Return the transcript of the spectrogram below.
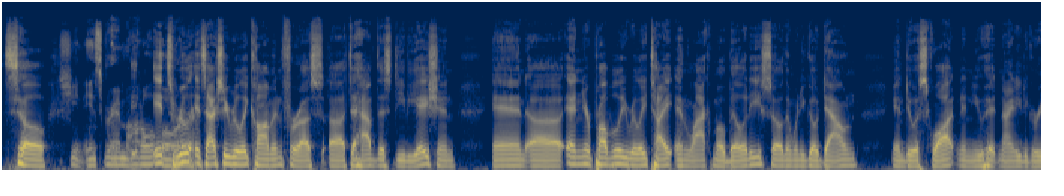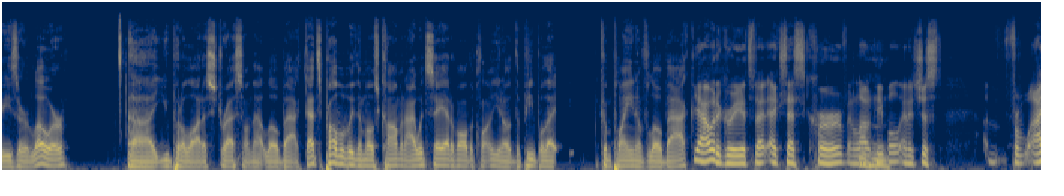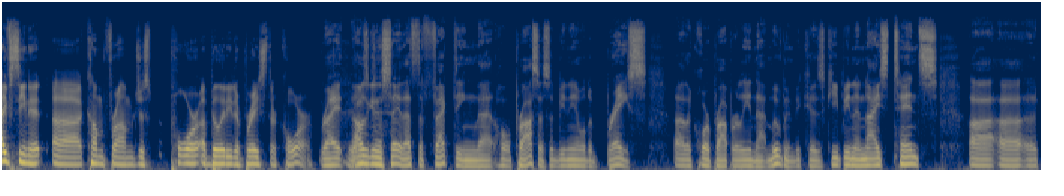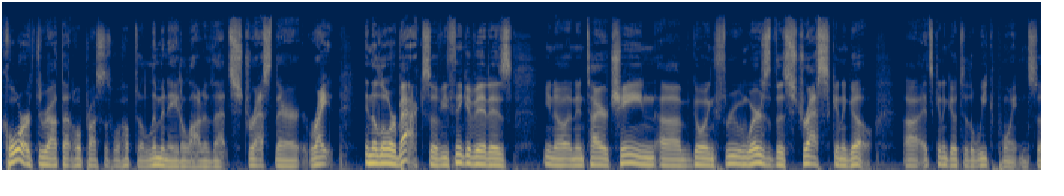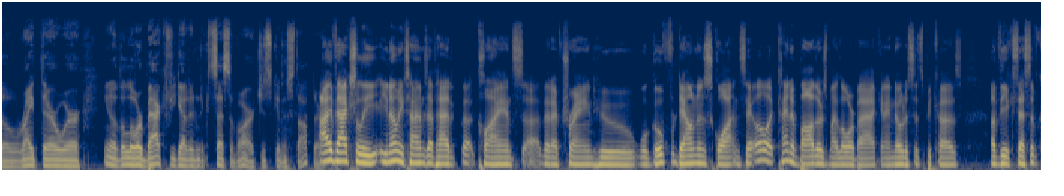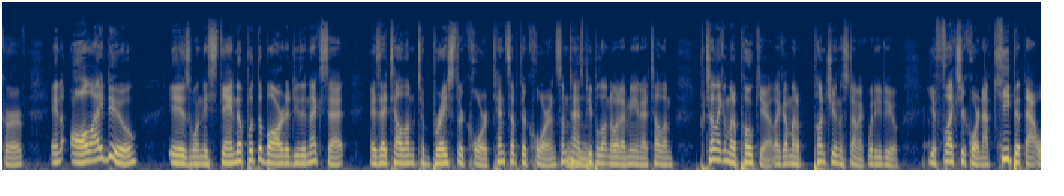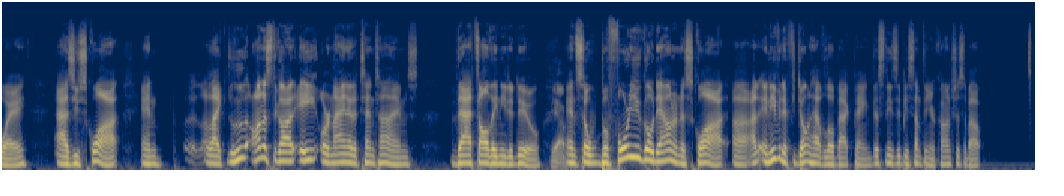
so she an Instagram model? it's or- really it's actually really common for us uh, to have this deviation and uh, and you're probably really tight and lack mobility so then when you go down and do a squat and you hit 90 degrees or lower uh, you put a lot of stress on that low back that's probably the most common i would say out of all the cl- you know the people that complain of low back. Yeah, I would agree. It's that excess curve in a lot Mm-hmm. of people, and it's just from I've seen it uh, come from just poor ability to brace their core. Right. I was going to say that's affecting that whole process of being able to brace uh, the core properly in that movement because keeping a nice tense uh, uh, core throughout that whole process will help to eliminate a lot of that stress there right in the lower back. So if you think of it as you know an entire chain um, going through, and where's the stress going to go? uh, it's going to go to the weak. And so right there where, you know, the lower back, if you got an excessive arch, it's going to stop there. I've actually, you know, how many times I've had uh, clients uh, that I've trained who will go for down in a squat and say, "Oh, it kind of bothers my lower back," and I notice it's because of the excessive curve. And all I do is when they stand up with the bar to do the next set, is I tell them to brace their core, tense up their core. And sometimes people don't know what I mean. I tell them, pretend like I'm going to poke you, like I'm going to punch you in the stomach. What do you do? You flex your core. Now keep it that way as you squat, and uh, like l- honest to God, eight or nine out of ten times that's all they need to do. Yeah. And so before you go down in a squat, uh, and even if you don't have low back pain, this needs to be something you're conscious about.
